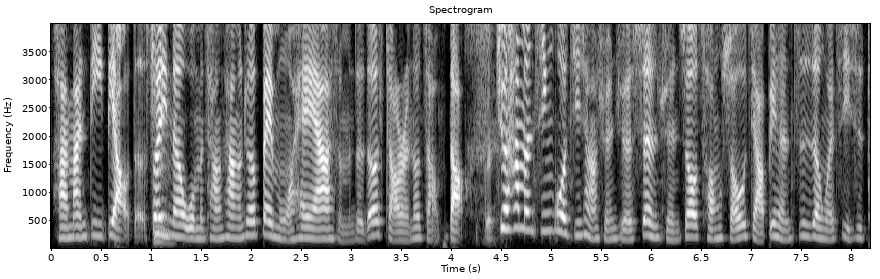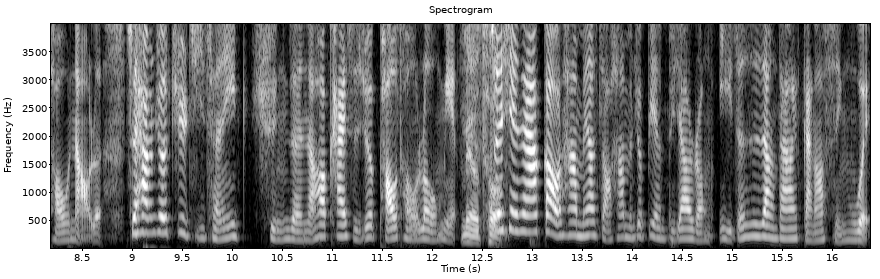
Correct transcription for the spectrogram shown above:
还蛮低调的。所以呢，嗯，我们常常就被抹黑啊什么的，都找人都找不到。就他们经过几场选举的胜选之后，从手脚变成自认为自己是头脑了，所以他们就聚集成一群人，然后开始就抛头露面。没有错。所以现在要告他们，要找他们，就变得比较容易，真是让大家感到欣慰。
